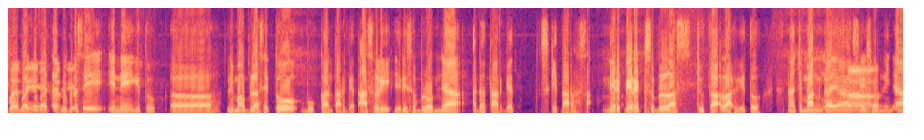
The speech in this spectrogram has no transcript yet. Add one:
gue baca-baca juga sih ini gitu. Eh 15 itu bukan target asli. Jadi sebelumnya ada target sekitar mirip-mirip 11 juta lah gitu. Nah, cuman kayak si Ah. Sony-nya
